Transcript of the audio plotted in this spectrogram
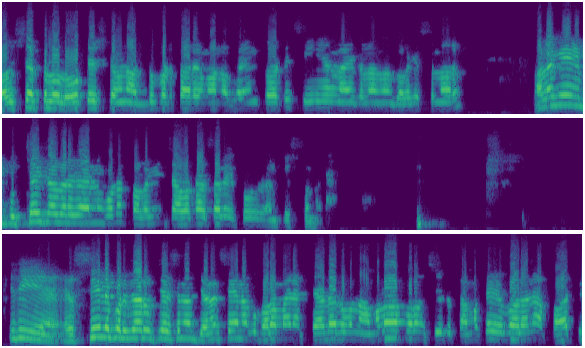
భవిష్యత్తులో లోకేష్ ఏమైనా అడ్డుపడతారేమో అన్న భయంతో సీనియర్ నాయకులను తొలగిస్తున్నారు. అలాగే బుచ్చయ్య చౌదరి గారిని కూడా తొలగించే అవకాశాలు ఎక్కువ కనిపిస్తున్నాయి. ఇది ఎస్సీలకు రిజర్వ్ చేసిన జనసేనకు బలమైన కేడర్ ఉన్న అమలాపురం సీటు తమకే ఇవ్వాలని ఆ పార్టీ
